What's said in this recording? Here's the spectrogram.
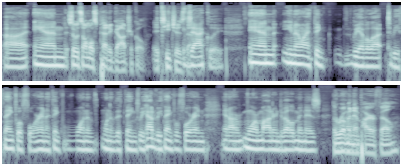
Uh, and So it's almost pedagogical. It teaches them. Exactly. And you know, I think we have a lot to be thankful for and I think one of one of the things we have to be thankful for in in our more modern development is The Roman Empire fell.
